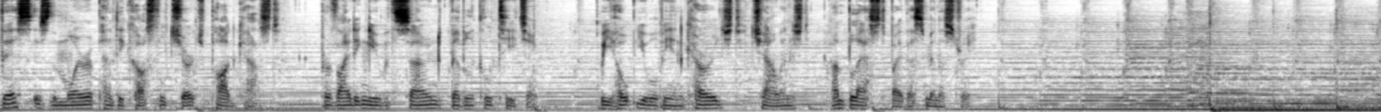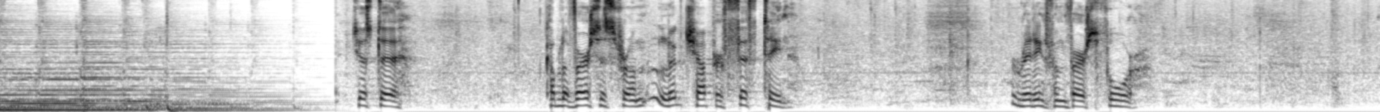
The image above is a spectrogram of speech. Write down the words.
This is the Moira Pentecostal Church podcast, providing you with sound biblical teaching. We hope you will be encouraged, challenged, and blessed by this ministry. Just a couple of verses from Luke chapter 15, reading from verse 4.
